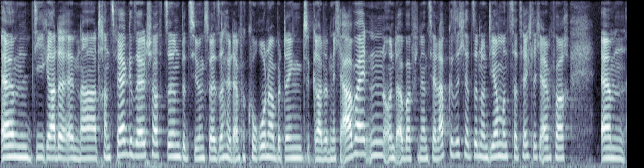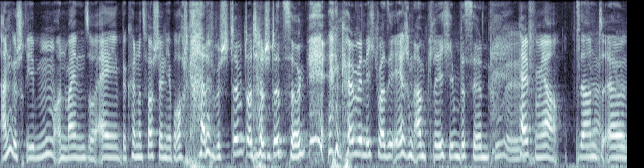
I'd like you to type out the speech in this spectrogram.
ähm, die gerade in einer Transfergesellschaft sind, beziehungsweise halt einfach Corona-bedingt gerade nicht arbeiten und aber finanziell abgesichert sind. Und die haben uns tatsächlich einfach ähm, angeschrieben und meinen so, ey, wir können uns vorstellen, ihr braucht gerade bestimmt Unterstützung. können wir nicht quasi ehrenamtlich ein bisschen Cool. helfen, ja. Und Ja, äh,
